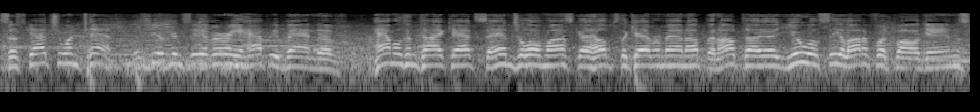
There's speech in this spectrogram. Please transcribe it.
Saskatchewan 10. As you can see, a very happy band of Hamilton Ticats. Angelo Mosca helps the cameraman up, and I'll tell you, you will see a lot of football games.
